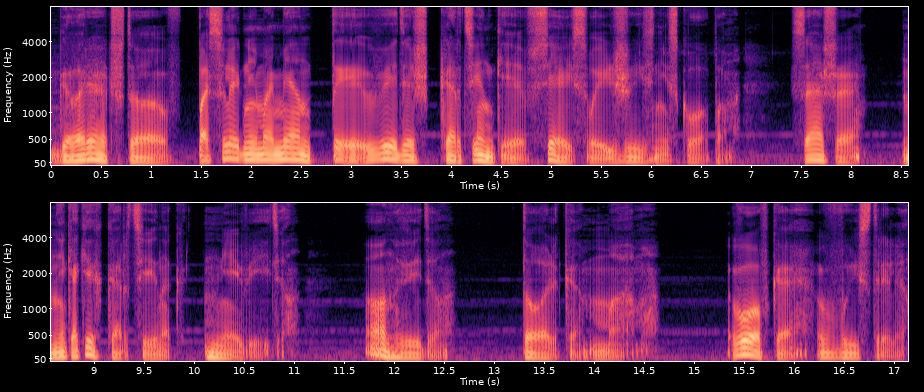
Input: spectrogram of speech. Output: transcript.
Говорят, что в последний момент ты видишь картинки всей своей жизни скопом. Саша никаких картинок не видел. Он видел только маму. Вовка выстрелил.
